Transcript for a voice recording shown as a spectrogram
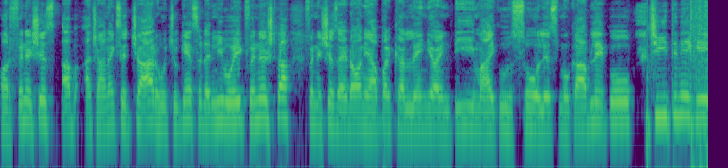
और फिनिशेस अब अचानक से चार हो चुके हैं। सडनली वो एक फिनिश था फिनिशेस एड ऑन यहाँ पर कर लेंगे और इन टीम आईकू सोल इस मुकाबले को जीतने के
